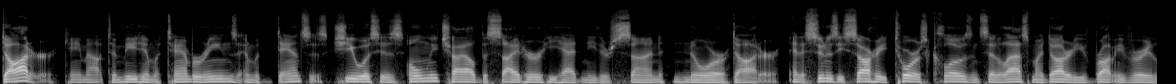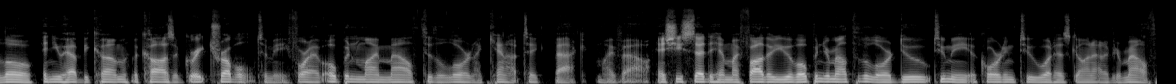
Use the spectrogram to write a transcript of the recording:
daughter came out to meet him with tambourines and with dances. She was his only child. Beside her, he had neither son nor daughter. And as soon as he saw her, he tore his clothes and said, Alas, my daughter, you've brought me very low. And you have become the cause of great trouble to me, for I have opened my mouth to the Lord, and I cannot take back my vow. And she said to him, My father, you have opened your mouth to the Lord. Do to me according to what has gone out of your mouth,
